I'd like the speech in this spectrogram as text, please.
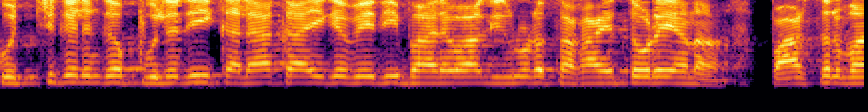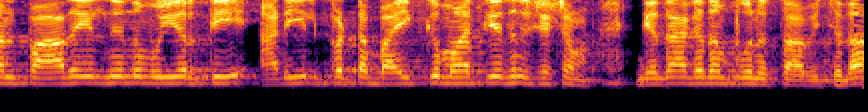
കൊച്ചുകലുങ്ക് പുലരി കലാകായിക വേദി ഭാരവാഹികളുടെ സഹായത്തോടെയാണ് പാഴ്സൽ വാൻ പാതയിൽ നിന്നും ഉയർത്തി അടിയിൽപ്പെട്ട ബൈക്ക് മാറ്റിയതിനു ശേഷം ഗതാഗതം പുനഃസ്ഥാപിച്ചത്.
